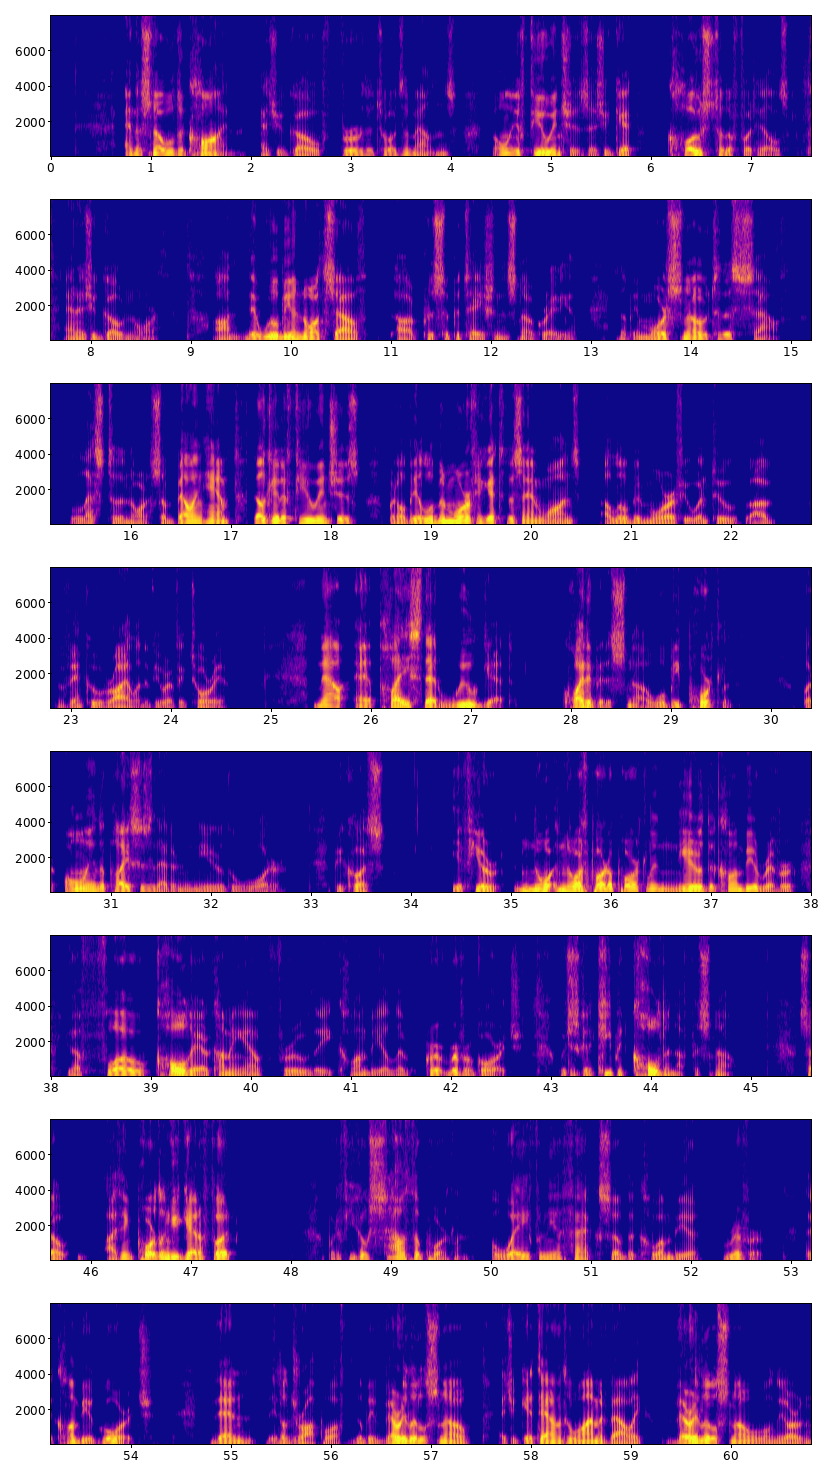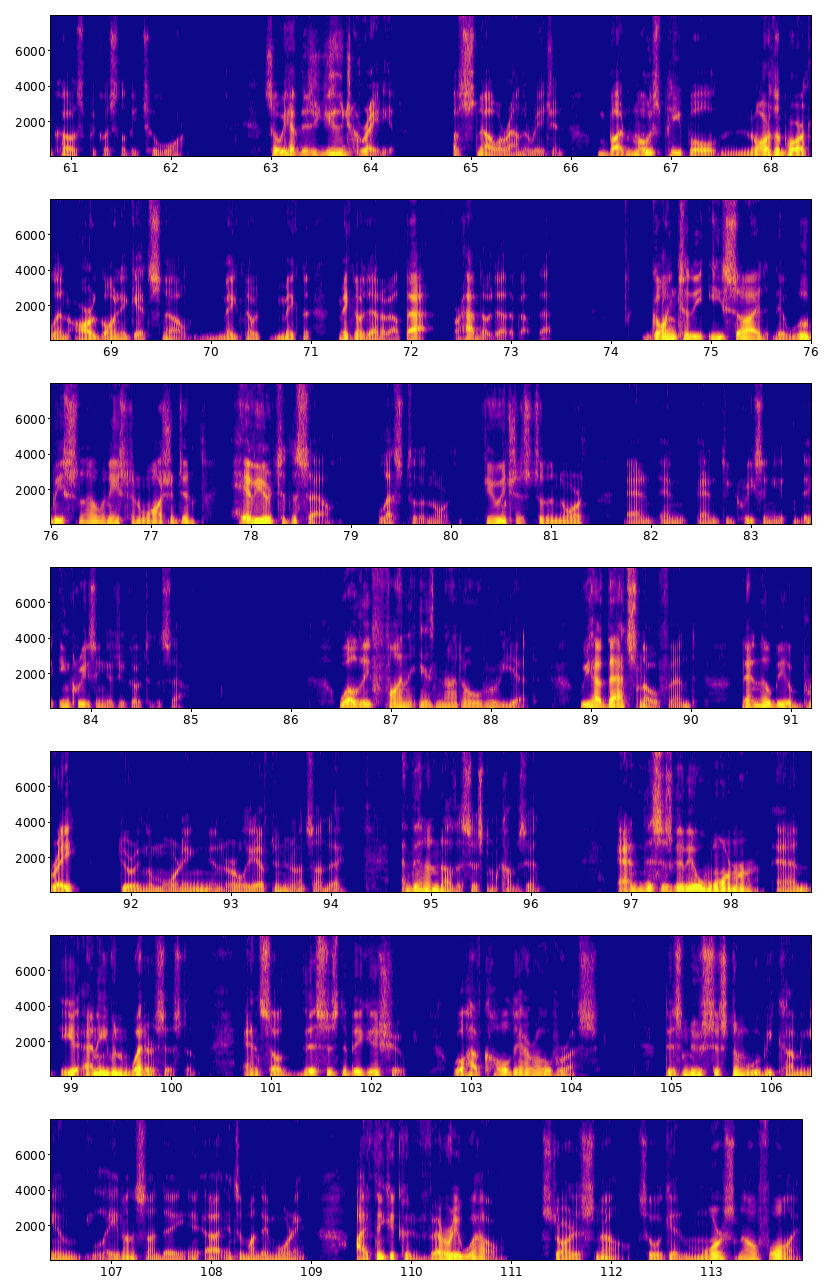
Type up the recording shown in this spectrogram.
And the snow will decline as you go further towards the mountains, only a few inches as you get close to the foothills and as you go north. Um, there will be a north south uh, precipitation and snow gradient. There'll be more snow to the south, less to the north. So Bellingham, they'll get a few inches, but it'll be a little bit more if you get to the San Juans, a little bit more if you went to uh, Vancouver Island, if you were at Victoria. Now, a place that will get quite a bit of snow will be Portland, but only the places that are near the water, because if you're nor- north part of Portland, near the Columbia River, you have flow cold air coming out through the Columbia River Gorge, which is going to keep it cold enough for snow. So I think Portland could get a foot, but if you go south of Portland, away from the effects of the Columbia River, the Columbia Gorge, then it'll drop off. There'll be very little snow as you get down to Willamette Valley, very little snow along the Oregon coast because it'll be too warm. So we have this huge gradient of snow around the region, but most people north of Portland are going to get snow. Make no make no, make no doubt about that, or have no doubt about that. Going to the east side, there will be snow in eastern Washington, heavier to the south, less to the north. A few inches to the north, and and and decreasing increasing as you go to the south. Well, the fun is not over yet. We have that snow. Then there'll be a break during the morning and early afternoon on Sunday. And then another system comes in. And this is going to be a warmer and an even wetter system. And so this is the big issue. We'll have cold air over us. This new system will be coming in late on Sunday uh, into Monday morning. I think it could very well start as snow. So we'll get more snow falling.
